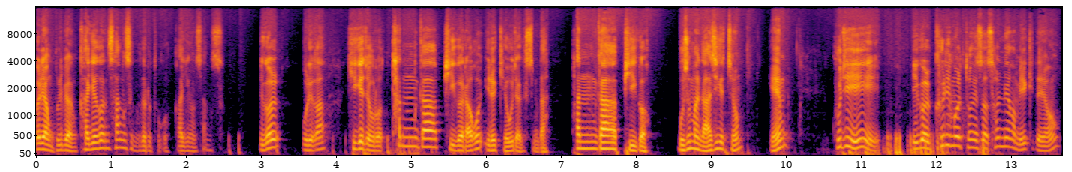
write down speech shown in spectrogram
거량 불변, 가격은 상승 그대로 두고 가격은 상승. 이걸 우리가 기계적으로 탄과 비거라고 이렇게 외우자겠습니다. 탄과 비거 무슨 말인지 아시겠죠? 예. 굳이 이걸 그림을 통해서 설명하면 이렇게 돼요.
